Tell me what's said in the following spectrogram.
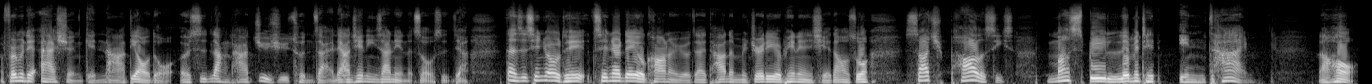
affirmative action 给拿掉的哦，而是让它继续存在。两千零三年的时候是这样，但是 Sandra Day Sandra Day O'Connor 有在他的 majority opinion 写到说，such policies must be limited in time。然后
